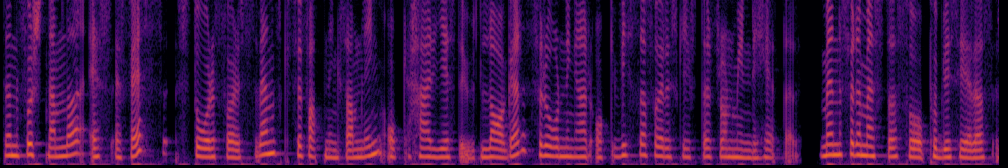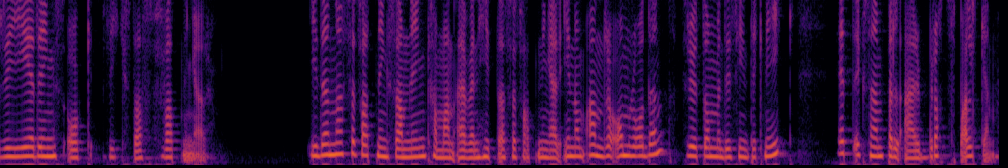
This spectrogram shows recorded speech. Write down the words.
Den förstnämnda SFS står för Svensk författningssamling och här ges det ut lagar, förordningar och vissa föreskrifter från myndigheter men för det mesta så publiceras regerings och riksdagsförfattningar. I denna författningssamling kan man även hitta författningar inom andra områden, förutom medicinteknik. Ett exempel är brottsbalken.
